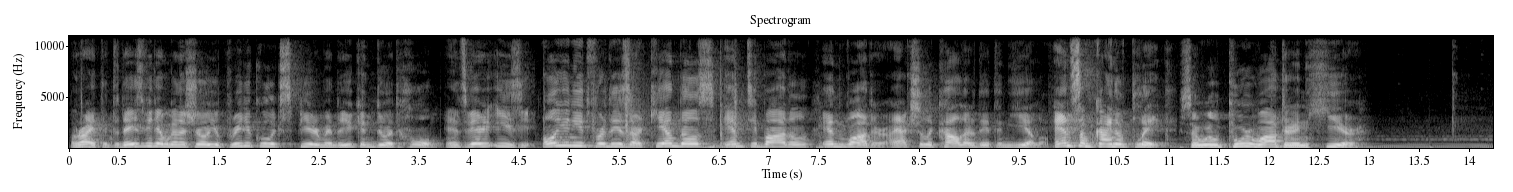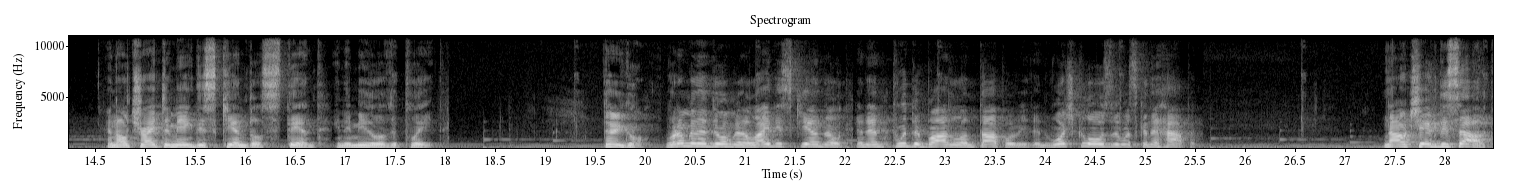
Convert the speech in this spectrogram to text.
Alright, in today's video I'm gonna show you a pretty cool experiment that you can do at home. And it's very easy. All you need for this are candles, empty bottle, and water. I actually colored it in yellow. And some kind of plate. So we'll pour water in here. And I'll try to make this candle stand in the middle of the plate. There you go. What I'm gonna do, I'm gonna light this candle and then put the bottle on top of it and watch closely what's gonna happen. Now check this out.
